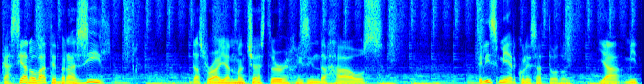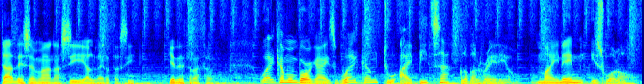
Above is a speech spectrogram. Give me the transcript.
Cassiano Vate, Brasil. That's Ryan, Manchester is in the house. Feliz miércoles a todos. Ya mitad de semana, sí Alberto, sí. Tienes razón. Welcome on board, guys. Welcome to Ibiza Global Radio. My name is Wolo.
